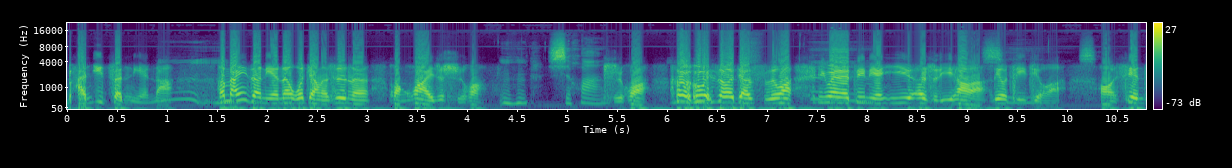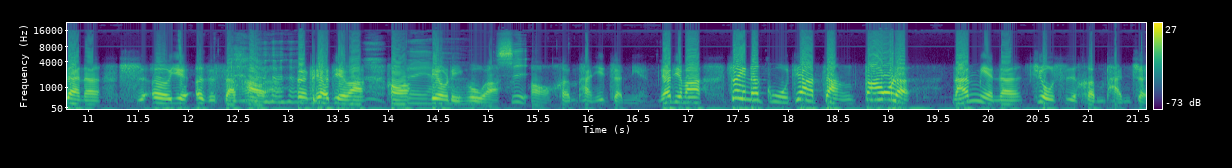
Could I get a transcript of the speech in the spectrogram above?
盘一整年啦、嗯横盘一整年呢，我讲的是呢谎话还是实话？嗯哼，实话，实话。为什么讲实话？因为呢，今年一月二十一号啊，六七九啊，哦，现在呢十二月二十三号了，了解吗？好六零五啊，是哦，横盘一整年，了解吗？所以呢，股价涨高了，难免呢就是横盘整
